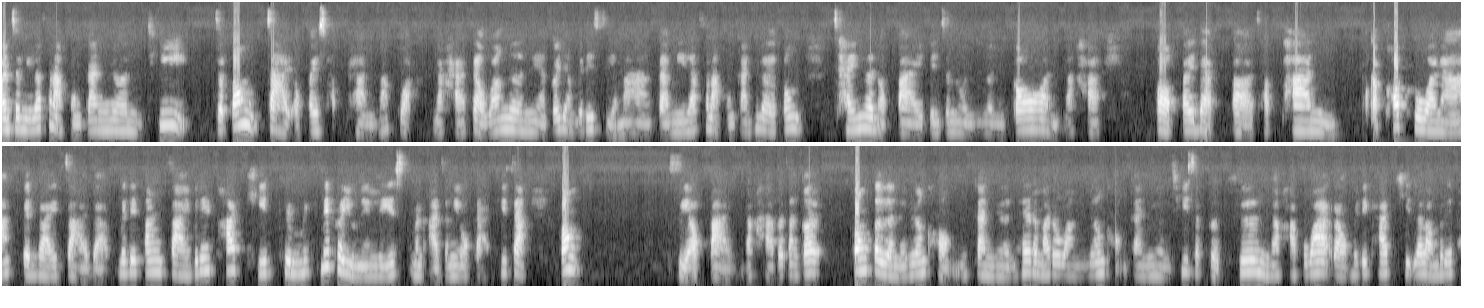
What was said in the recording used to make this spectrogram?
มันจะมีลักษณะของการเงินที่จะต้องจ่ายออกไปฉับพลันมากกว่านะคะ แต่ว่าเงินเนี่ยก็ยังไม่ได้เสียมาก แต่มีลักษณะของการที่เราจะต้องใช้เงินออกไปเป็นจำนวนเงินก้อนนะคะ ออกไปแบบฉับพลันกับครอบครัวนะ เป็นรายจ่ายแบบไม่ได้ตั้งใจไม่ได้คาดคิดคือไม่ไม่เคยอยู่ในลิสต์ มันอาจจะมีโอกาสที่จะต้องเสียออกไปนะคะก็จังก็ ต้องเตือนในเรื่องของการเงินให้ระมัดระวังเรื่องของการเงินที่จะเกิดขึ้นนะคะ เพราะว่าเราไม่ได้คาดคิดและเราไม่ได้แผ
